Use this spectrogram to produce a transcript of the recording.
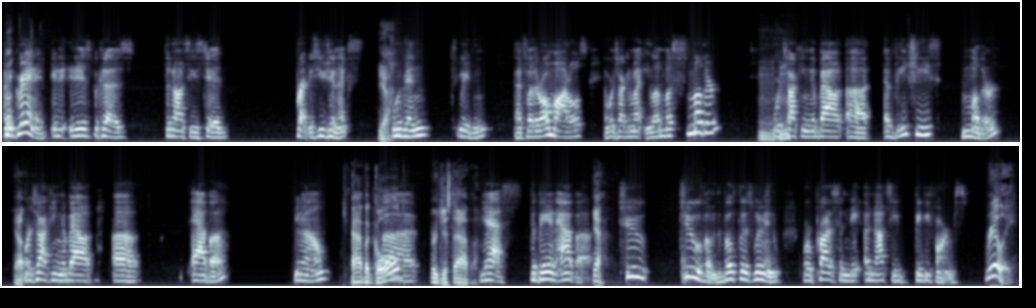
I mean, granted, it, it is because the Nazis did practice eugenics Yeah. within Sweden. That's why they're all models. And we're talking about Elon Musk's mother. We're Mhm. talking about uh, Avicii's mother. Yep. We're talking about uh, ABBA. You know, ABBA Gold Uh, or just ABBA? yes, the band ABBA. Yeah. Two, two of them. Both those women were products of na- uh, Nazi baby farms. Really?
